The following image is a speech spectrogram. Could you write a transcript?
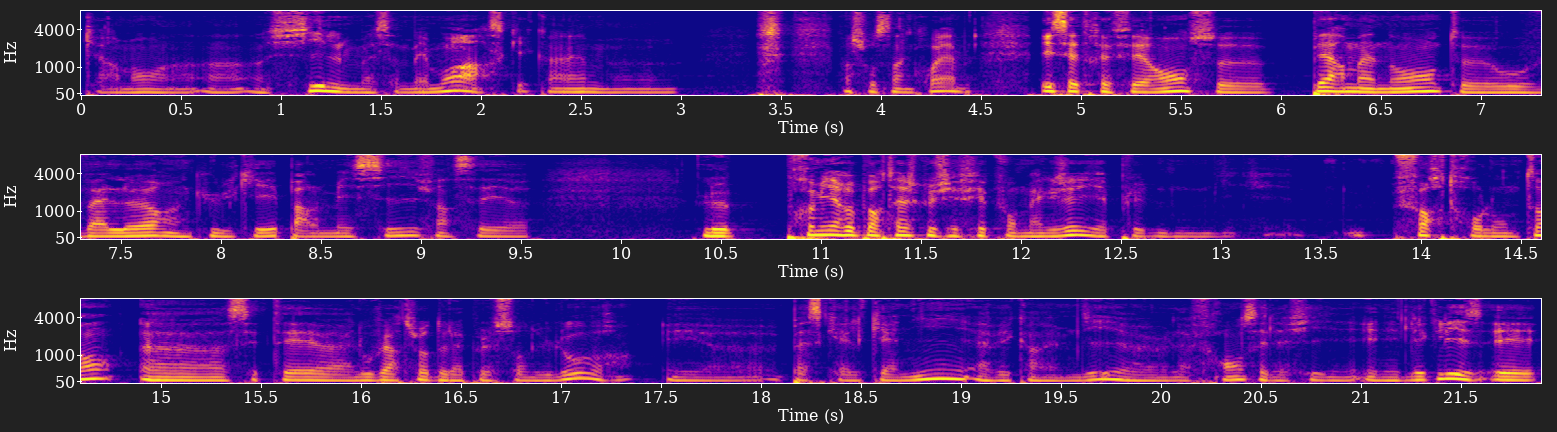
carrément un, un- un film à sa mémoire, ce qui est quand même, euh, enfin, je trouve ça incroyable. Et cette référence euh, permanente euh, aux valeurs inculquées par le Messie, enfin, c'est euh, le premier reportage que j'ai fait pour MacG il y a plus de, fort trop longtemps, euh, c'était à l'ouverture de l'Apple Store du Louvre, et euh, Pascal Cagny avait quand même dit euh, la France est la fille aînée de l'Église, et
